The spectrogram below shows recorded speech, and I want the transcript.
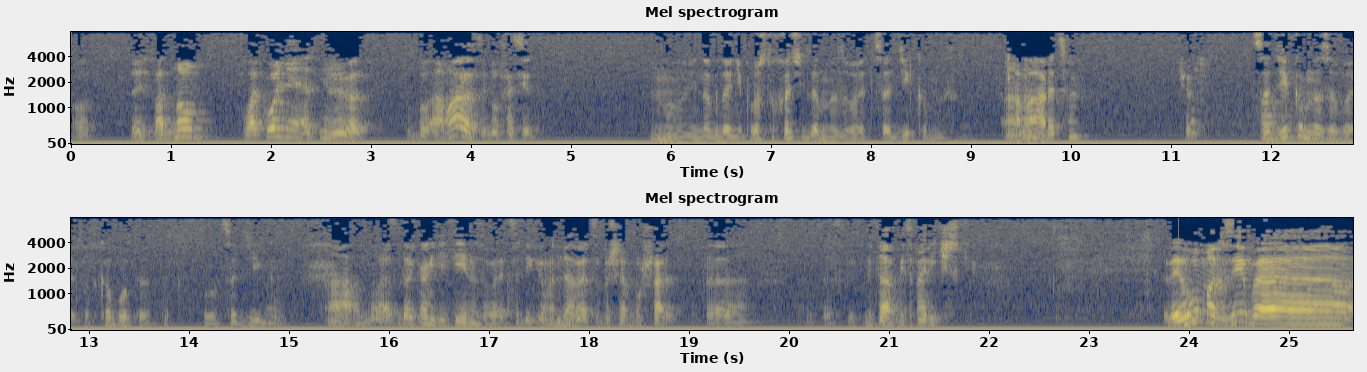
Вот. То есть в одном флаконе это не живет. Был амарат и был хасид. Ну, иногда не просто хасидом называют, цадиком называют. А Маарецом? Что? Цадиком называют, от кого-то так. Вот цадик. А, ну это как детей называется. Цадиком это Да. называется Бешем Мушаль. Это, так сказать, мета- метафорически. Вегу махзив э,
